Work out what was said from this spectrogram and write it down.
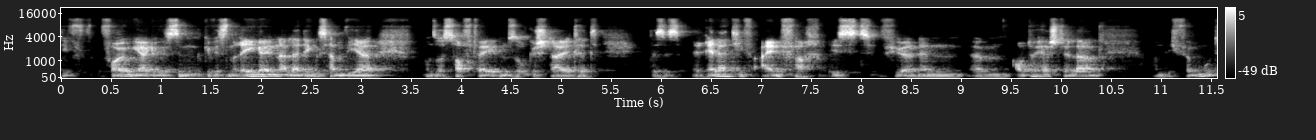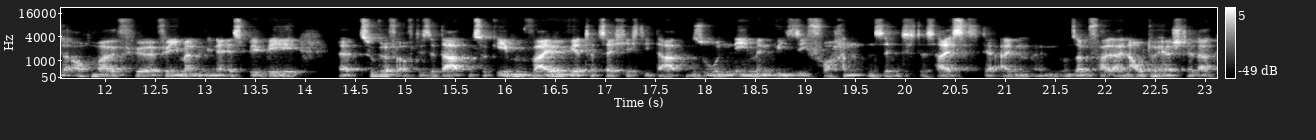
die folgen ja gewissen, gewissen Regeln. Allerdings haben wir unsere Software eben so gestaltet, dass es relativ einfach ist für einen ähm, Autohersteller, und ich vermute auch mal für, für jemanden wie eine SBB äh, Zugriff auf diese Daten zu geben, weil wir tatsächlich die Daten so nehmen, wie sie vorhanden sind. Das heißt, der ein, in unserem Fall ein Autohersteller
